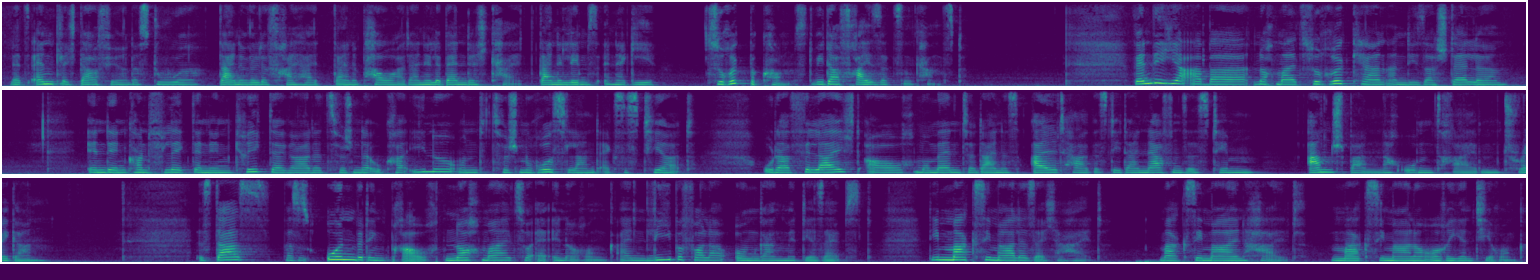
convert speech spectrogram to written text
Letztendlich dafür, dass du deine wilde Freiheit, deine Power, deine Lebendigkeit, deine Lebensenergie zurückbekommst, wieder freisetzen kannst. Wenn wir hier aber nochmal zurückkehren an dieser Stelle in den Konflikt, in den Krieg, der gerade zwischen der Ukraine und zwischen Russland existiert, oder vielleicht auch Momente deines Alltages, die dein Nervensystem anspannen, nach oben treiben, triggern, ist das was es unbedingt braucht, nochmal zur Erinnerung, ein liebevoller Umgang mit dir selbst, die maximale Sicherheit, maximalen Halt, maximale Orientierung.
